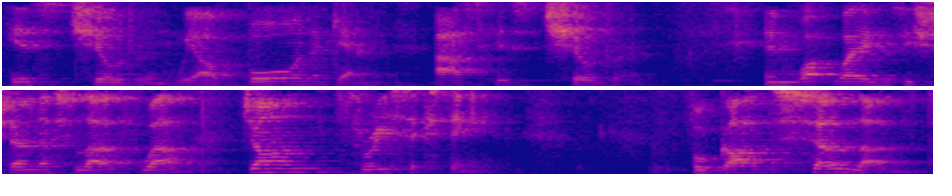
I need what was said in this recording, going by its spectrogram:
His children. We are born again as His children. In what way has He shown us love? Well, John 3:16 For God so loved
